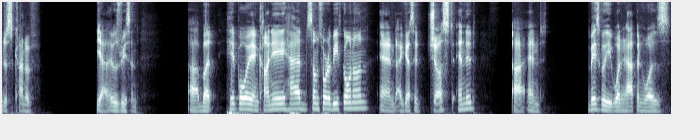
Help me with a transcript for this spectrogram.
just kind of, yeah, it was recent. Uh, but Hit Boy and Kanye had some sort of beef going on, and I guess it just ended. Uh, and basically, what had happened was,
